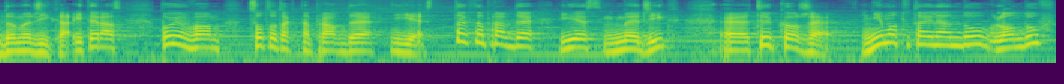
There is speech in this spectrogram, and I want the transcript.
do Magica. I teraz powiem Wam, co to tak naprawdę jest. Tak naprawdę jest Magic, e, tylko że nie ma tutaj lądu, lądów,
